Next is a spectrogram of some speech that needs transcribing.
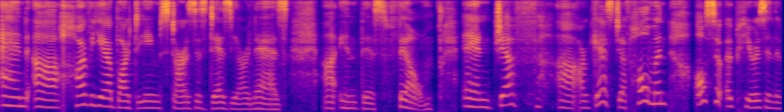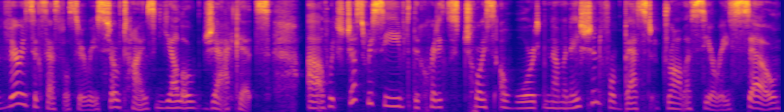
And uh, Javier Bardem stars as Desi Arnaz uh, in this film, and Jeff. Uh, our guest, Jeff Holman, also appears in the very successful series Showtime's Yellow Jackets, uh, which just received the Critics' Choice Award nomination for Best Drama Series. So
